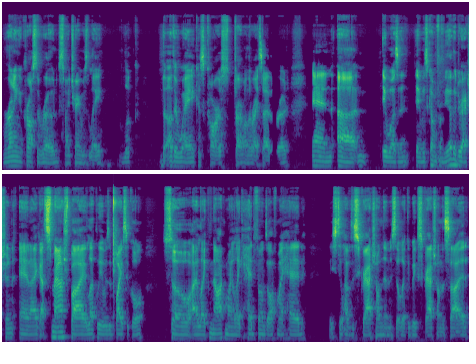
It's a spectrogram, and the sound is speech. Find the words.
Running across the road because my train was late. Look the other way because cars drive on the right side of the road, and uh, it wasn't. It was coming from the other direction, and I got smashed by. Luckily, it was a bicycle, so I like knocked my like headphones off my head. They still have the scratch on them. It's still like a big scratch on the side.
